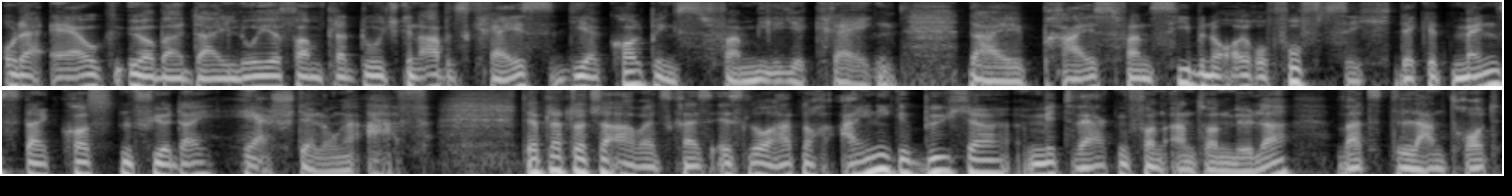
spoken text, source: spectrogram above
oder auch über dei Luje vom Plattdeutschen Arbeitskreis der Kolpingsfamilie kriegen. Dei Preis von 7,50 Euro decket mens dei Kosten für dei Herstellung af. Der Plattdeutsche Arbeitskreis Eslo hat noch einige Bücher mit Werken von Anton Müller, was der Landrat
